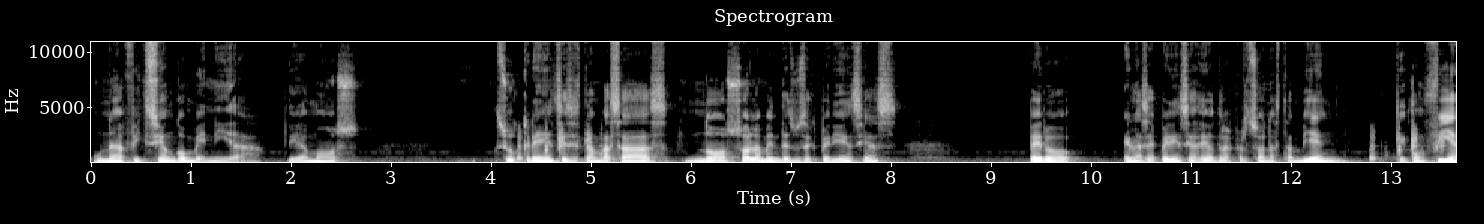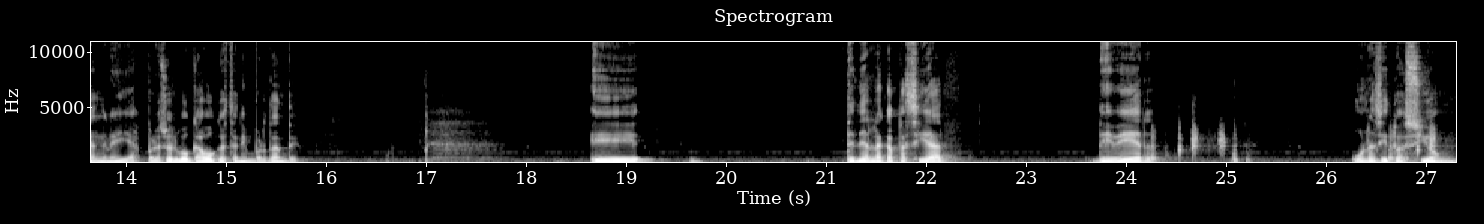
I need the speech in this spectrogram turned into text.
una ficción convenida, digamos, sus creencias están basadas no solamente en sus experiencias, pero en las experiencias de otras personas también, que confían en ellas. Por eso el boca a boca es tan importante. Eh, tener la capacidad de ver una situación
